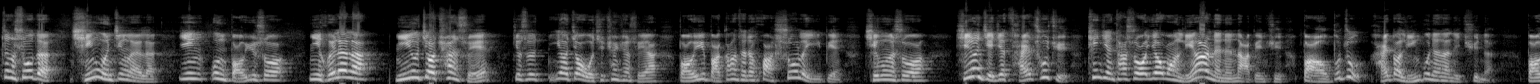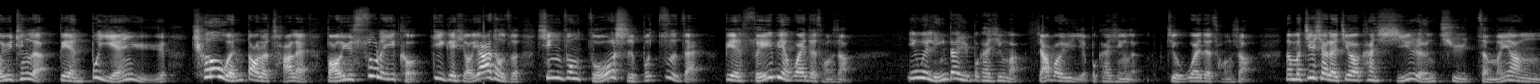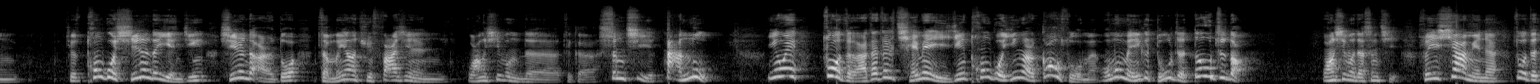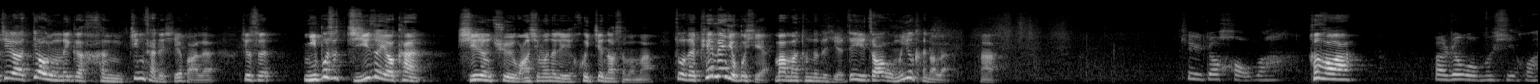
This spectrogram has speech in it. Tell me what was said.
正说的，晴雯进来了，因问宝玉说：“你回来了，你又叫劝谁？就是要叫我去劝劝谁啊？”宝玉把刚才的话说了一遍。晴雯说。袭人姐姐才出去，听见她说要往莲二奶奶那边去，保不住还到林姑娘那里去呢。宝玉听了，便不言语。秋纹倒了茶来，宝玉漱了一口，递给小丫头子，心中着实不自在，便随便歪在床上。因为林黛玉不开心嘛，贾宝玉也不开心了，就歪在床上。那么接下来就要看袭人去怎么样，就是通过袭人的眼睛、袭人的耳朵，怎么样去发现王熙凤的这个生气大怒。因为作者啊，在这个前面已经通过婴儿告诉我们，我们每一个读者都知道王熙凤在生气，所以下面呢，作者就要调用那个很精彩的写法了，就是你不是急着要看袭人去王熙凤那里会见到什么吗？作者偏偏就不写，慢慢吞吞的写，这一招我们又看到了啊。这一招好吗？很好啊，反正我不喜欢。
